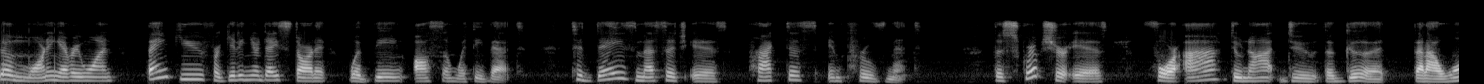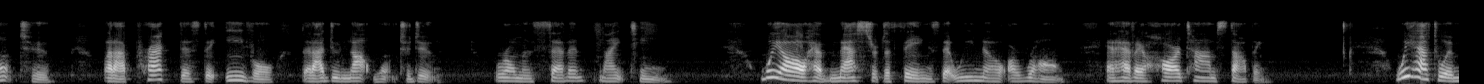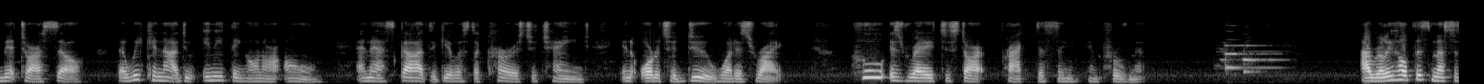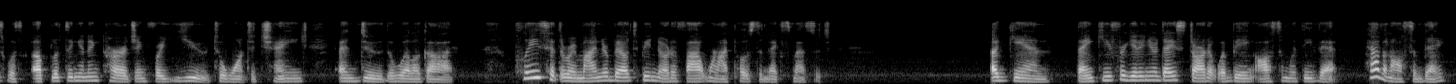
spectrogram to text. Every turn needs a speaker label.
Speaker 1: Good morning, everyone. Thank you for getting your day started with being awesome with Yvette. Today's message is practice improvement. The scripture is, For I do not do the good that I want to, but I practice the evil that I do not want to do. Romans 7 19. We all have mastered the things that we know are wrong and have a hard time stopping. We have to admit to ourselves that we cannot do anything on our own and ask God to give us the courage to change in order to do what is right. Who is ready to start practicing improvement? I really hope this message was uplifting and encouraging for you to want to change and do the will of God. Please hit the reminder bell to be notified when I post the next message. Again, thank you for getting your day started with being awesome with Yvette. Have an awesome day.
